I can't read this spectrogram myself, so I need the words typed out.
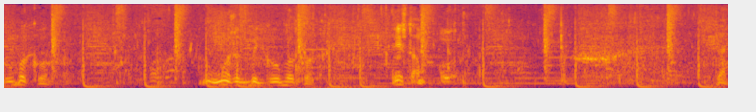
Глубоко. Ну, может быть глубоко. Видишь там. Так.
